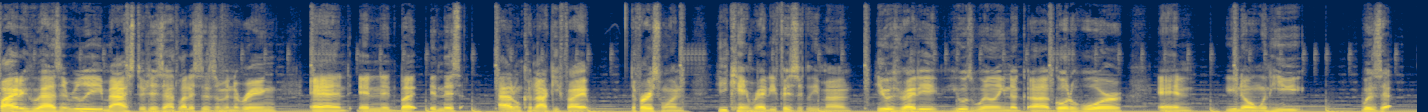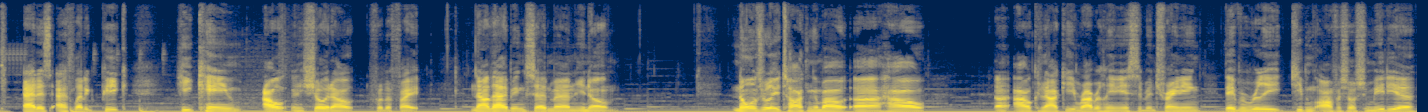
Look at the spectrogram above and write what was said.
fighter who hasn't really mastered his athleticism in the ring. And in it, but in this Adam Kownacki fight, the first one, he came ready physically, man. He was ready. He was willing to uh, go to war. And you know, when he was at his athletic peak, he came out and showed out for the fight. Now that being said, man, you know, no one's really talking about uh, how uh, Al Kownacki and Robert Helenius have been training. They've been really keeping off of social media.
